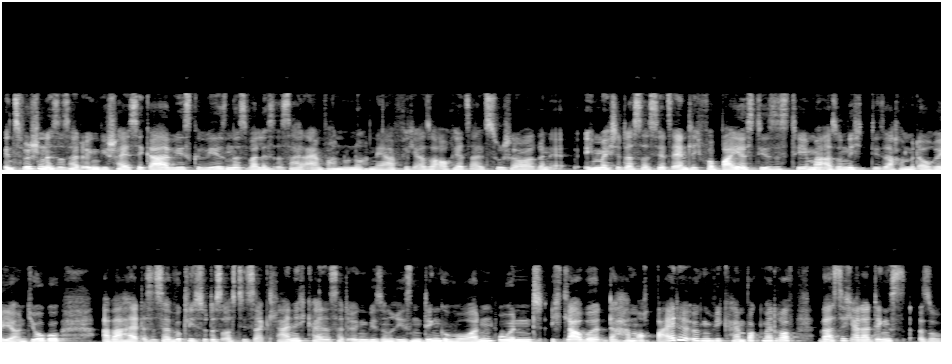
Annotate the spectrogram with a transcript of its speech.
inzwischen ist es halt irgendwie scheißegal, wie es gewesen ist, weil es ist halt einfach nur noch nervig. Also auch jetzt als Zuschauerin, ich möchte, dass das jetzt endlich vorbei ist, dieses Thema. Also nicht die Sache mit Aurelia und Diogo, aber halt, es ist ja wirklich so, dass aus dieser Kleinigkeit ist halt irgendwie so ein Riesending geworden. Und ich glaube, da haben auch beide irgendwie keinen Bock mehr drauf. Was ich allerdings, also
